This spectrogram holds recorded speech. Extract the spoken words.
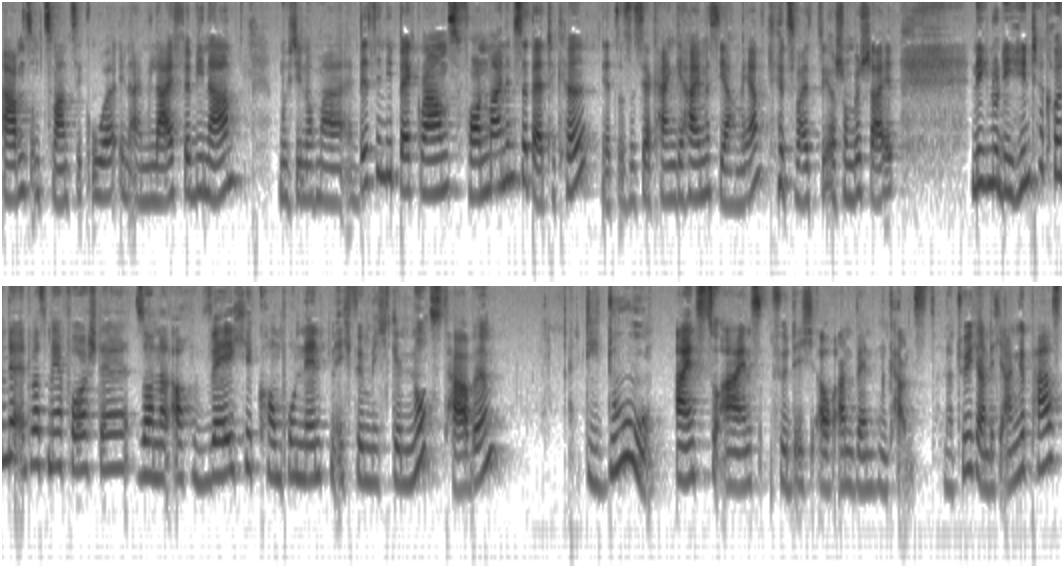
abends um 20 Uhr in einem Live-Webinar, wo ich dir nochmal ein bisschen die Backgrounds von meinem Sabbatical, jetzt ist es ja kein geheimes Jahr mehr, jetzt weißt du ja schon Bescheid, nicht nur die Hintergründe etwas mehr vorstelle, sondern auch welche Komponenten ich für mich genutzt habe, die du eins zu eins für dich auch anwenden kannst. Natürlich an dich angepasst,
